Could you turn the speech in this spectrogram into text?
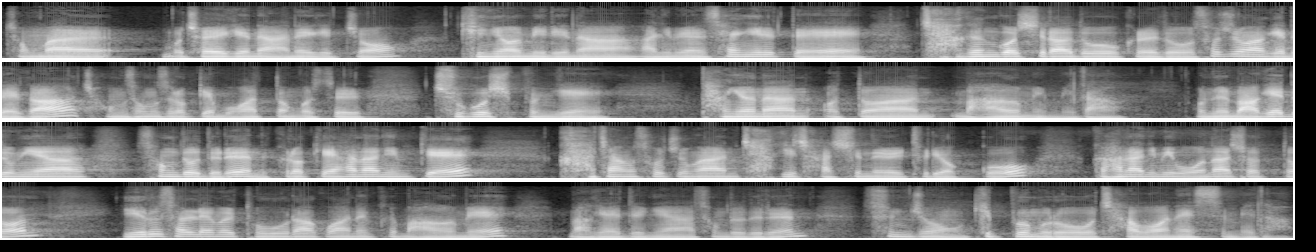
정말 뭐 저에게는 안 해겠죠. 기념일이나 아니면 생일 때 작은 것이라도 그래도 소중하게 내가 정성스럽게 모았던 것을 주고 싶은 게 당연한 어떠한 마음입니다. 오늘 마게도니아 성도들은 그렇게 하나님께 가장 소중한 자기 자신을 드렸고 그 하나님이 원하셨던 예루살렘을 도우라고 하는 그 마음에 마게도니아 성도들은 순종, 기쁨으로 자원했습니다.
